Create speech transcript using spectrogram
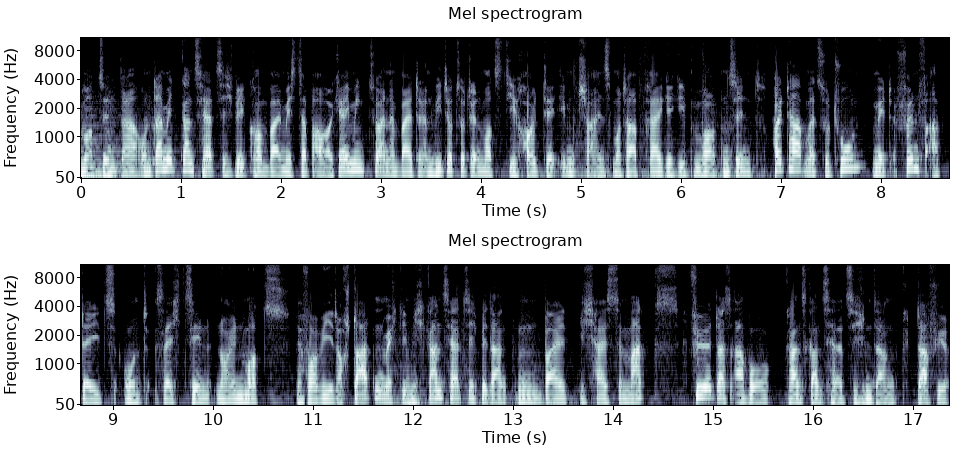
Mods sind da und damit ganz herzlich willkommen bei Mr. Bauer Gaming zu einem weiteren Video zu den Mods, die heute im Giants Mod Hub freigegeben worden sind. Heute haben wir zu tun mit 5 Updates und 16 neuen Mods. Bevor wir jedoch starten, möchte ich mich ganz herzlich bedanken bei Ich heiße Max für das Abo. Ganz, ganz herzlichen Dank dafür.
